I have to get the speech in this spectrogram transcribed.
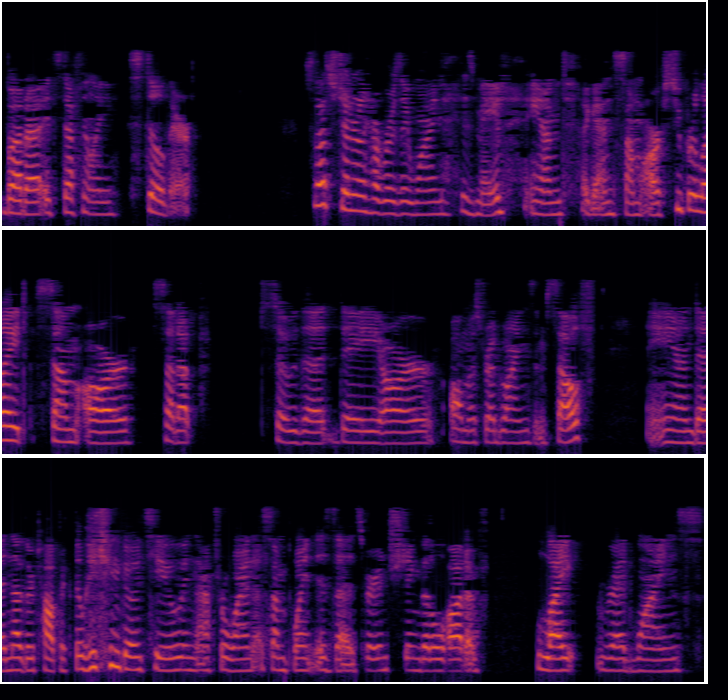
But uh, it's definitely still there. So that's generally how rosé wine is made. And again, some are super light, some are set up so that they are almost red wines themselves. And another topic that we can go to in natural wine at some point is that it's very interesting that a lot of light red wines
